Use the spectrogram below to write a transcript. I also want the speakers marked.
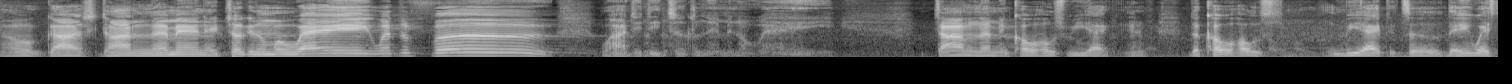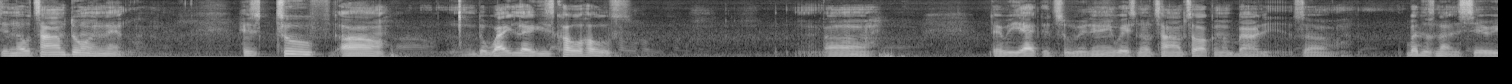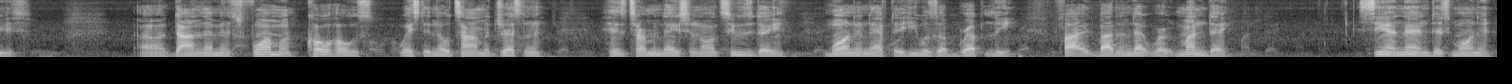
Speaker 1: Oh gosh, Don Lemon, they took him away. What the fuck? Why did they took Lemon away? Don Lemon, co-host react, and the co-host reacted to. They wasted no time doing that. His two, um, the white lady's co-host, uh, they reacted to it. They ain't waste no time talking about it. So, but it's nothing serious. Uh, Don Lemon's former co-host wasted no time addressing his termination on Tuesday morning after he was abruptly fired by the network Monday. CNN this morning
